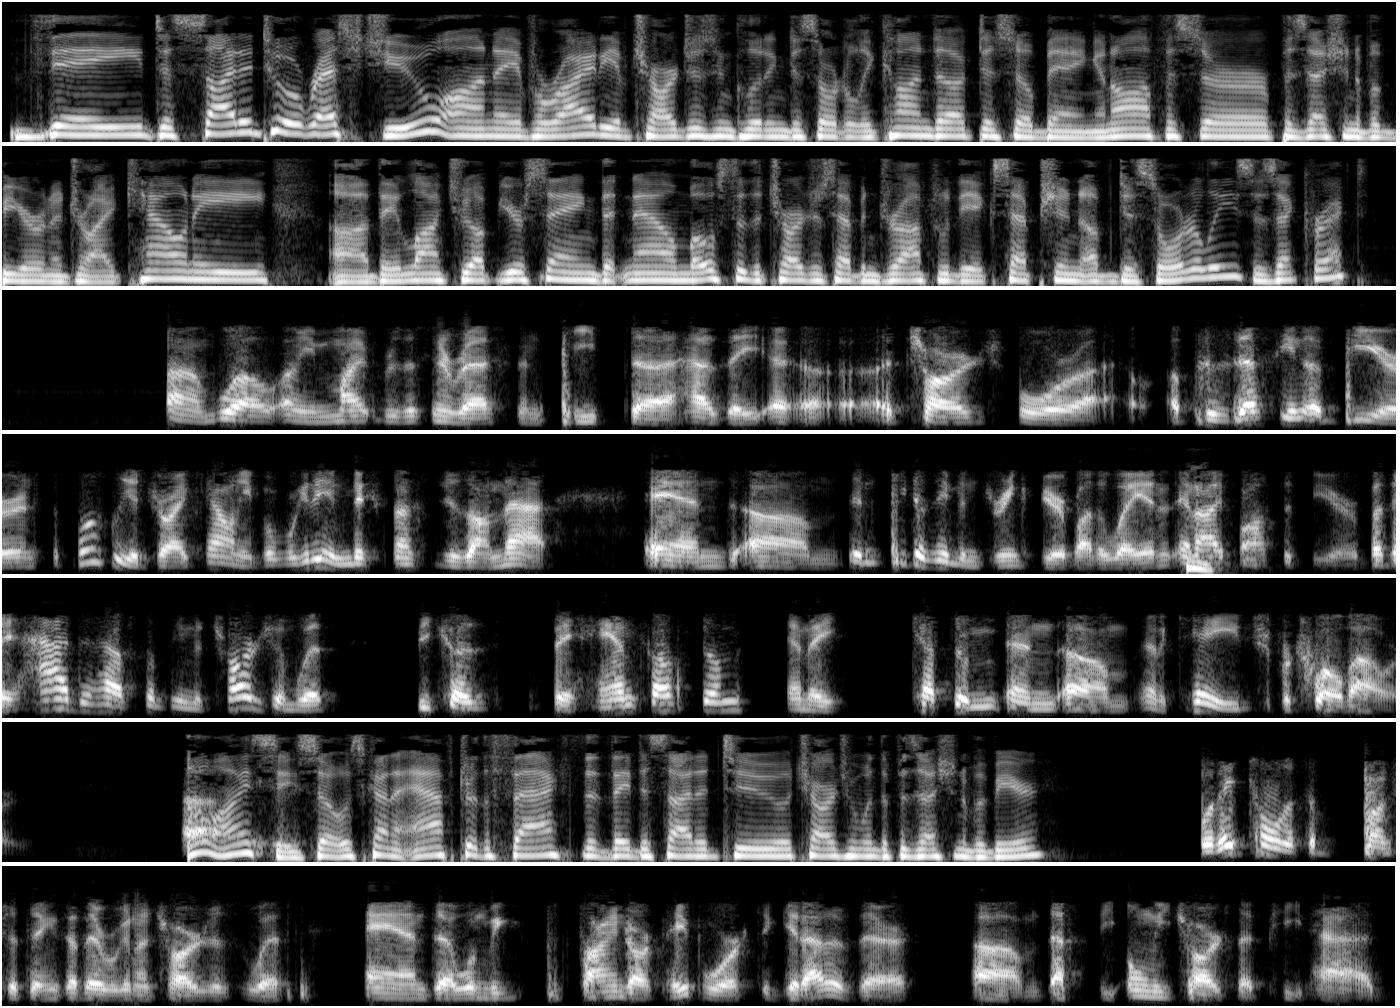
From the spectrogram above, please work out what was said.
They decided to arrest you on a variety of charges, including disorderly conduct, disobeying an officer, possession of a beer in a dry county. Uh, they locked you up. You're saying that now most of the charges have been dropped with the exception of disorderlies. Is that correct? Um, well, I mean, my resisting arrest and Pete uh, has a, a, a charge for uh, possessing a beer and supposedly a dry county, but we're getting mixed messages on that. And um, and Pete doesn't even drink beer, by the way. And, and I bought the beer, but they had to have something to charge him with because they handcuffed him and they kept him in um, in a cage for 12 hours. Oh, I see. So it was kind of after the fact that they decided to charge him with the possession of a beer. Well, they told us a bunch of things that they were going to charge us with, and uh, when we signed our paperwork to get out of there, um, that's the only charge that Pete had.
